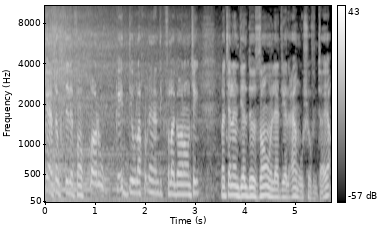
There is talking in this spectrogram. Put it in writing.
كيعطيوك التليفون آخر وكيديو الآخر عندك في la garantie مثلا ديال deux ans ولا ديال عام وشوف نتايا.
